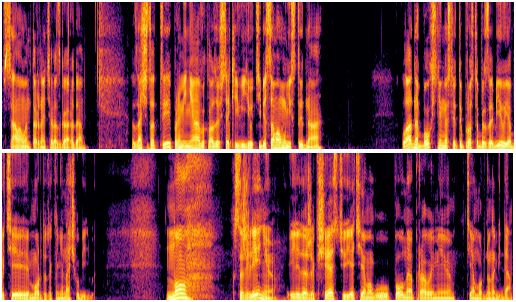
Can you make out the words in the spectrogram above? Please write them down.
в самом интернете разгара, да? Значит, а ты про меня выкладываешь всякие видео. Тебе самому не стыдно, а? Ладно, бог с ним, если ты просто бы забил, я бы тебе морду так и не начал бить бы. Но, к сожалению, или даже к счастью, я тебе могу полное право имею тебе морду набить, да.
